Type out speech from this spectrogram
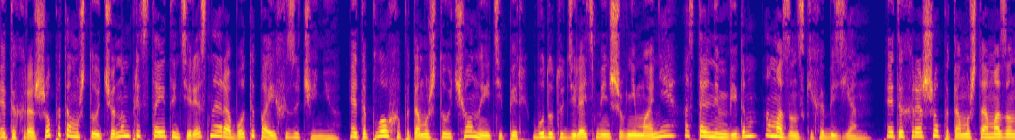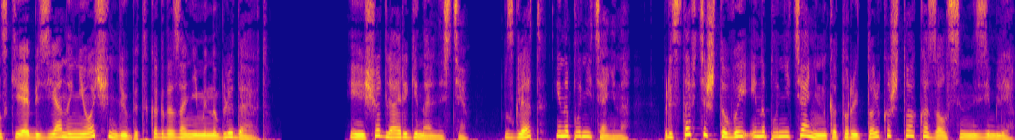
Это хорошо, потому что ученым предстоит интересная работа по их изучению. Это плохо, потому что ученые теперь будут уделять меньше внимания остальным видам амазонских обезьян. Это хорошо, потому что амазонские обезьяны не очень любят, когда за ними наблюдают. И еще для оригинальности. Взгляд инопланетянина. Представьте, что вы инопланетянин, который только что оказался на Земле.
